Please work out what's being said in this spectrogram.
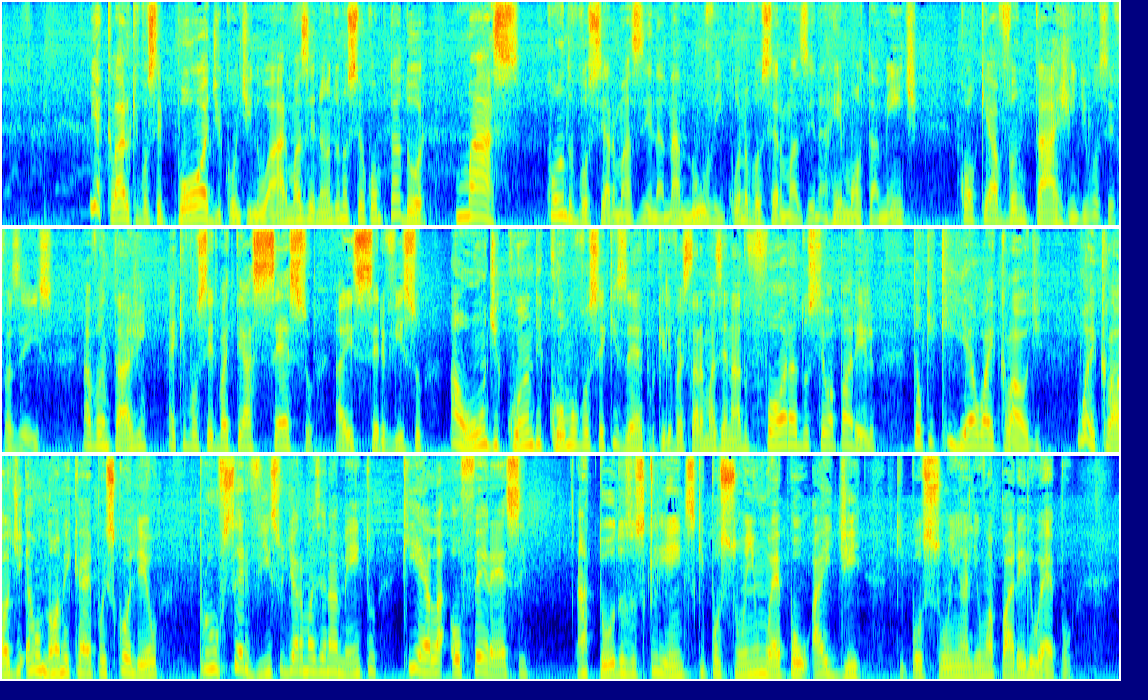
E é claro que você pode continuar armazenando no seu computador, mas quando você armazena na nuvem, quando você armazena remotamente, qual que é a vantagem de você fazer isso? A vantagem é que você vai ter acesso a esse serviço aonde, quando e como você quiser, porque ele vai estar armazenado fora do seu aparelho. Então, o que é o iCloud? O iCloud é o nome que a Apple escolheu para o serviço de armazenamento que ela oferece a todos os clientes que possuem um Apple ID, que possuem ali um aparelho Apple.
